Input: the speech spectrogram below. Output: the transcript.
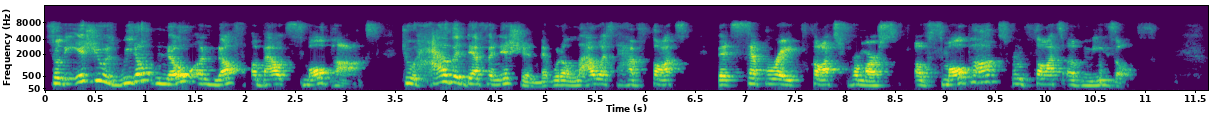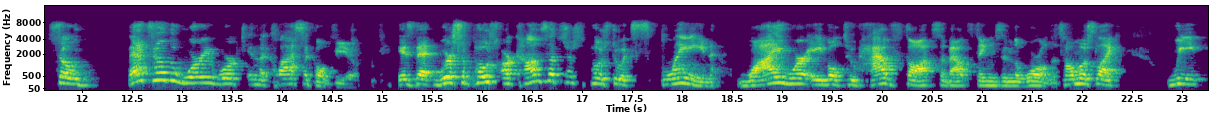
so the issue is we don't know enough about smallpox to have a definition that would allow us to have thoughts that separate thoughts from our of smallpox from thoughts of measles. So that's how the worry worked in the classical view, is that we're supposed, our concepts are supposed to explain why we're able to have thoughts about things in the world. It's almost like we,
